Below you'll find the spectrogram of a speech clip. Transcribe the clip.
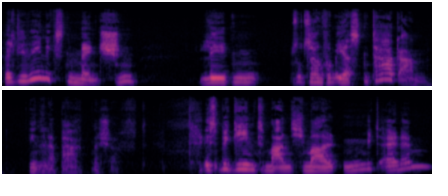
Weil die wenigsten Menschen leben sozusagen vom ersten Tag an in einer Partnerschaft. Es beginnt manchmal mit einem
